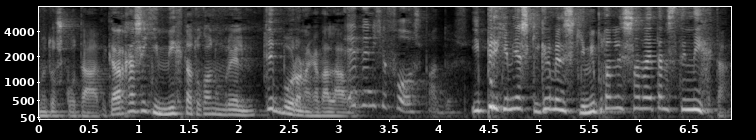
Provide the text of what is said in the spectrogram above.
με το σκοτάδι. Καταρχάς έχει νύχτα το Quantum Realm. Δεν μπορώ να καταλάβω. Ε, δεν είχε φως πάντως. Υπήρχε μια συγκεκριμένη σκηνή που ήταν λες σαν να ήταν στη νύχτα.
